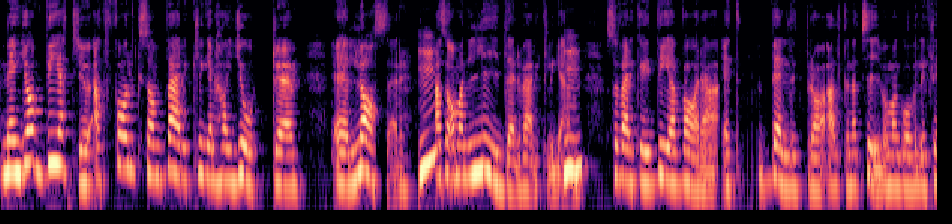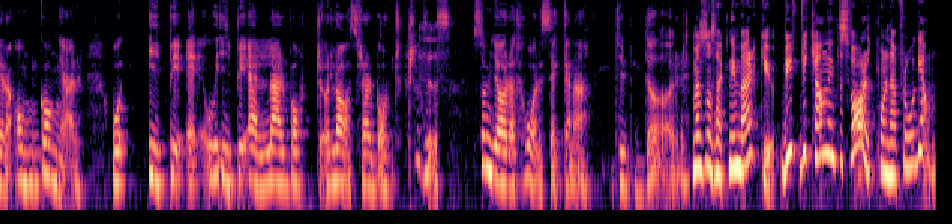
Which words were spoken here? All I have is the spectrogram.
men jag vet ju att folk som verkligen har gjort eh, eh, laser, Mm. alltså om man lider verkligen, så verkar ju det vara ett väldigt bra alternativ och man går väl i flera omgångar. Och, IP, och IPLar bort och lasrar bort Precis. Som gör att hårsäckarna typ dör. Men som sagt, ni märker ju. Vi, vi kan inte svaret på den här frågan.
